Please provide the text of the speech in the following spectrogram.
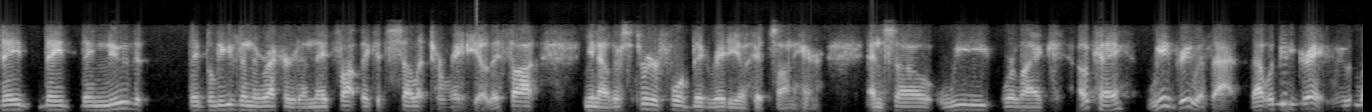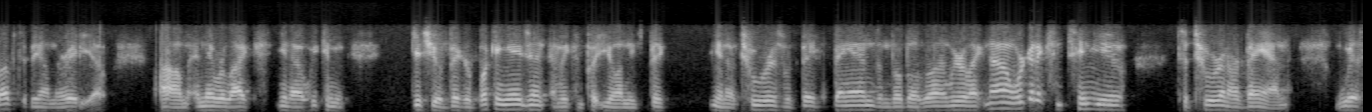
they they they knew that they believed in the record and they thought they could sell it to radio. They thought, you know, there's three or four big radio hits on here. And so we were like, okay, we agree with that. That would be great. We would love to be on the radio. Um, and they were like, you know, we can get you a bigger booking agent and we can put you on these big, you know, tours with big bands and blah, blah, blah. And we were like, no, we're going to continue to tour in our van with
